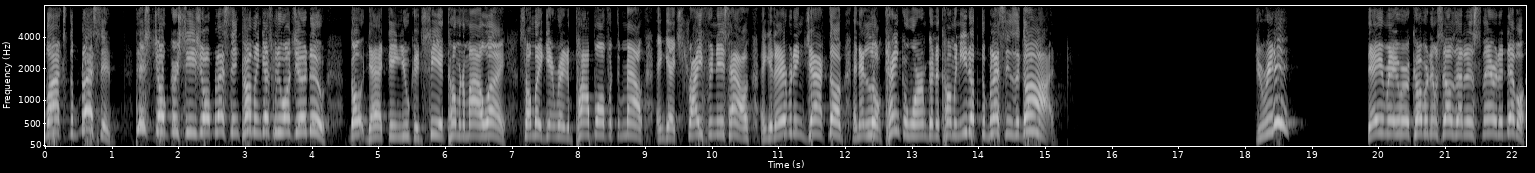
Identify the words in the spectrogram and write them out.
blocks the blessing. This joker sees your blessing coming. Guess what he wants you to do? Go, that thing, you could see it coming a mile away. Somebody getting ready to pop off at the mouth and get strife in this house and get everything jacked up, and that little cankerworm to come and eat up the blessings of God. Do you read it? They may recover themselves out of the snare of the devil.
